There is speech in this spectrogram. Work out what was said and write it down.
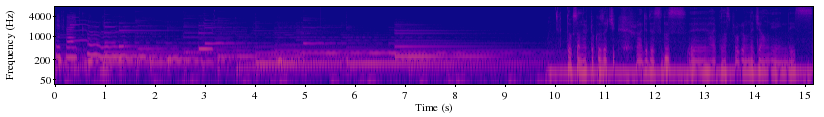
if I could. ...94.9 Açık Radyo'dasınız. E, High Plus programında canlı yayındayız.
